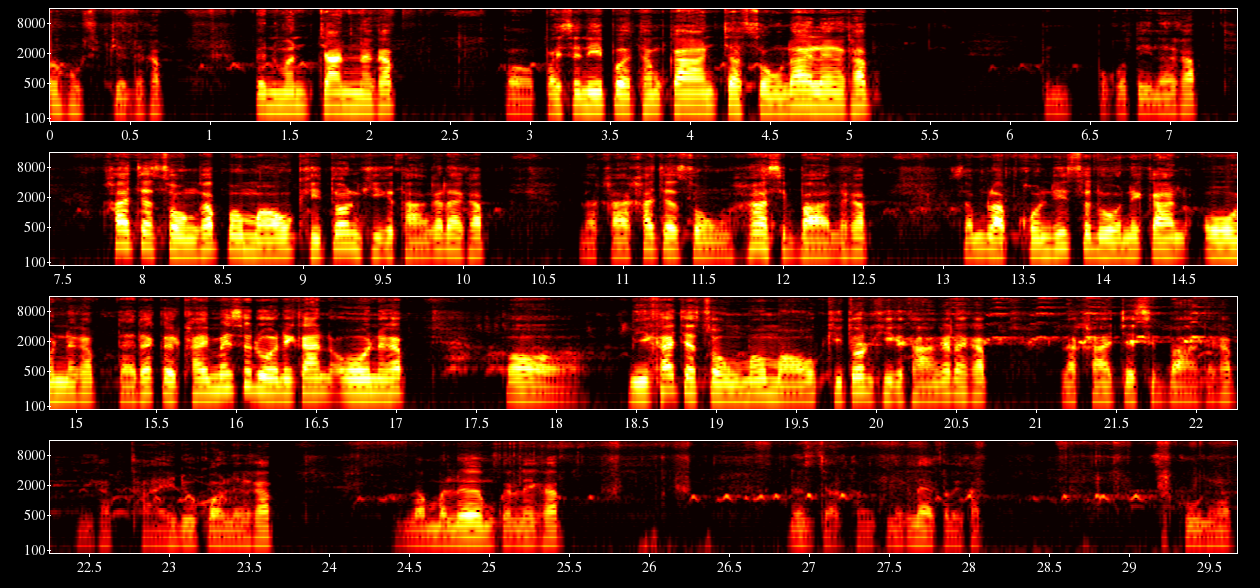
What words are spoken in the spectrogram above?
2567 นะครับ เป็นวันจันทร์นะครับ ก็ไปรษณีย์เปิดทำการจัดส่งได้แล้วนะครับ เป็นปกติแล้วครับ ค่าจัดส่งครับเหมาเหมาขี่ต้นขี่กระถางก็ได้ครับ ราคาค่าจัดส่ง 50 บาทนะครับสำหรับคนที่สะดวกในการโอนนะครับ แต่ถ้าเกิดใครไม่สะดวกในการโอนนะครับ ก็ มีค่าจะส่งเมาเหมาขี่ต้นขี่กระถางก็ได้ครับ ราคา 70 บาทนะครับนี่ครับถ่ายให้ดูก่อนเลยนะครับ เรามาเริ่มกันเลยครับ เริ่มจากทางแรกๆกันเลยครับสักครู่นะครับ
